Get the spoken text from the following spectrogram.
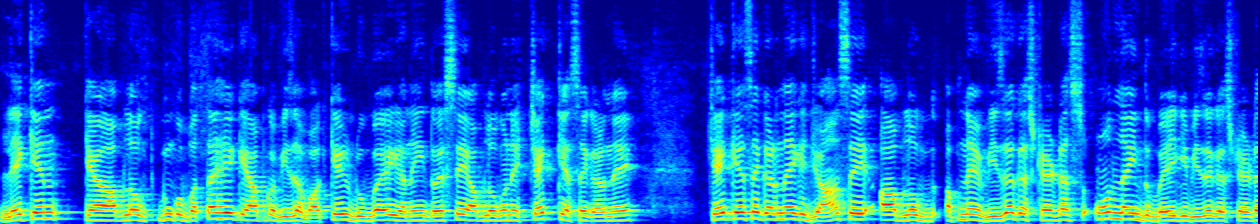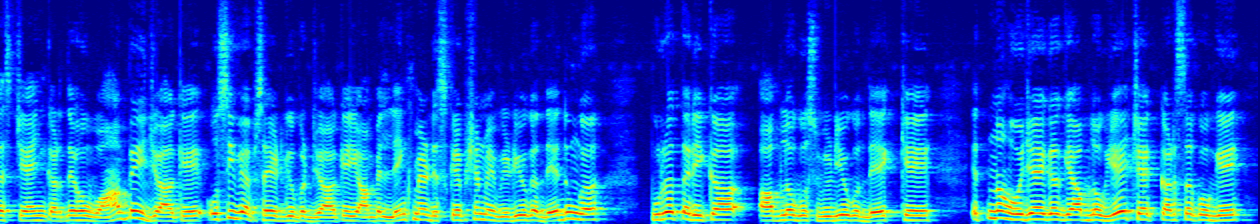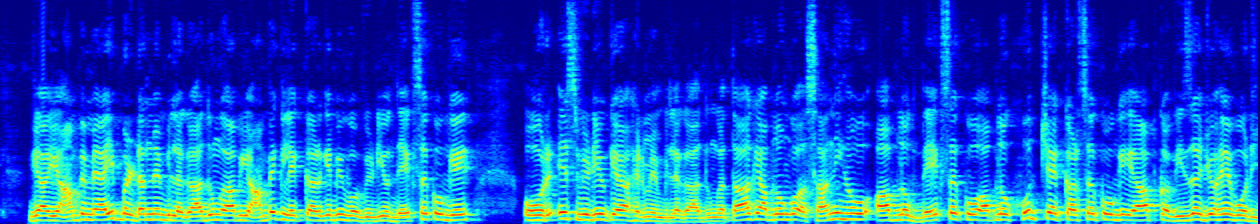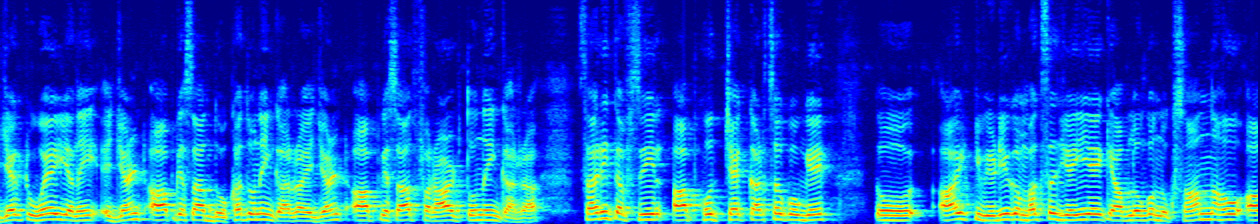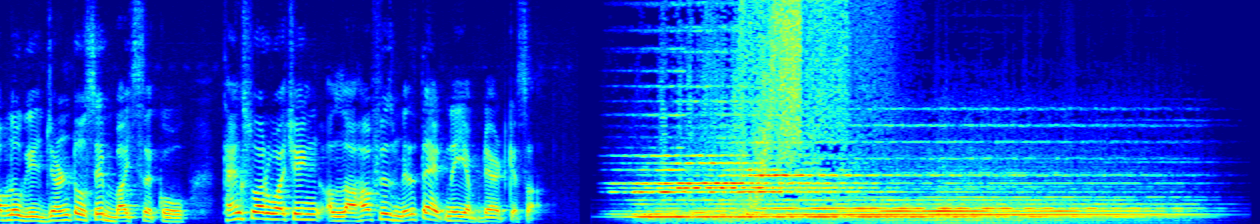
लेकिन क्या आप लोगों को पता है कि आपका वीज़ा वाकई डूबा है या नहीं? तो इससे आप लोगों ने चेक कैसे करना है? चेक कैसे करना है कि जहाँ से आप लोग अपने वीज़ा का स्टेटस, ऑनलाइन दुबई की वीज़ा का स्टेटस चेंज करते हो, वहाँ पे ही जाके, उसी वेबसाइट के ऊपर जाके, यहाँ पे लिंक मैं डिस्क्रिप्शन में वीडियो का दे दूँगा। पूरा तरीका आप लोग उस वीडियो को देख के, इतना हो जाएगा कि आप लोग ये चेक कर सकोगे या यहाँ पे मैं आई बटन में भी लगा दूँगा। आप यहाँ पे क्लिक करके भी वो वीडियो देख सकोगे और इस वीडियो के आखिर में भी लगा दूँगा ताकि आप लोगों को आसानी हो, आप लोग देख सको, आप लोग खुद चेक कर सको कि आपका वीज़ा जो है वो रिजेक्ट हुआ है या नहीं। एजेंट आपके साथ धोखा तो नहीं कर रहा एजेंट आपके साथ फराड तो नहीं कर रहा। सारी तफसील आप खुद चेक कर सकोगे। तो आज की वीडियो का मकसद यही है कि आप लोगों को नुकसान ना हो, आप लोग एजेंटों से बच सको। थैंक्स फॉर वॉचिंग अल्लाह हाफिज़ मिलते हैं एक नई अपडेट के साथ.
